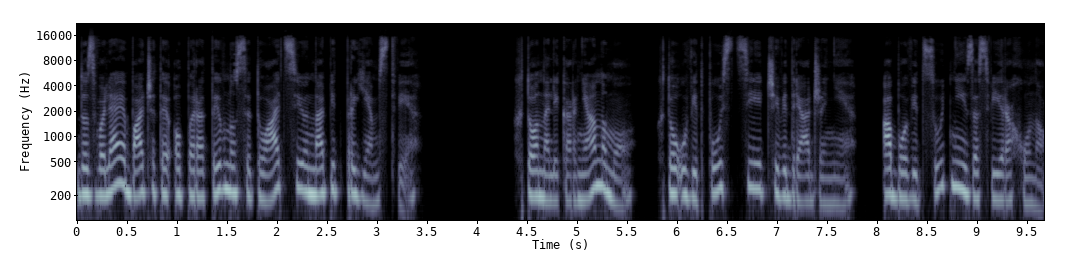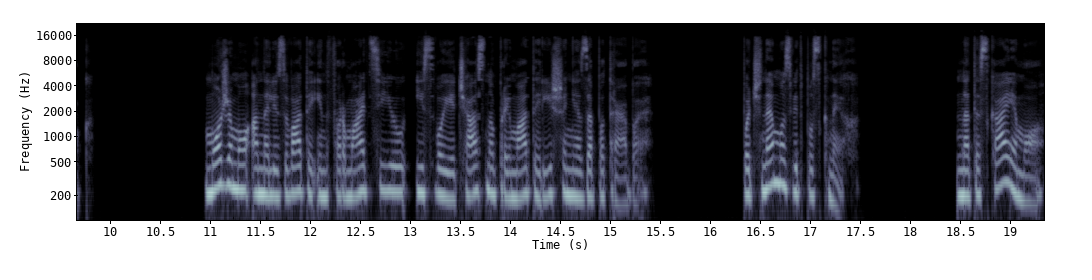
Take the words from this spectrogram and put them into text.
дозволяє бачити оперативну ситуацію на підприємстві хто на лікарняному, хто у відпустці чи відрядженні або відсутній за свій рахунок. Можемо аналізувати інформацію і своєчасно приймати рішення за потреби. Почнемо з відпускних. Натискаємо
